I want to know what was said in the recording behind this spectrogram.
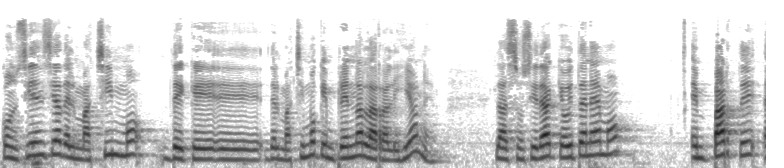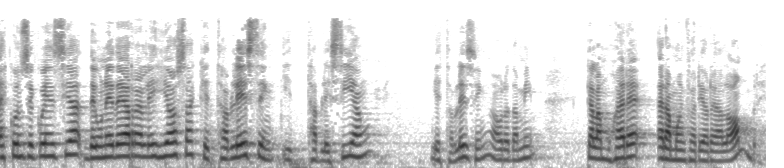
conciencia del machismo, de que, eh, del machismo que impregnan las religiones. La sociedad que hoy tenemos en parte es consecuencia de una idea religiosas que establecen y establecían y establecen ahora también que las mujeres éramos inferiores a los hombres.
